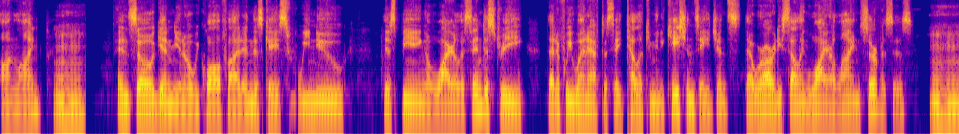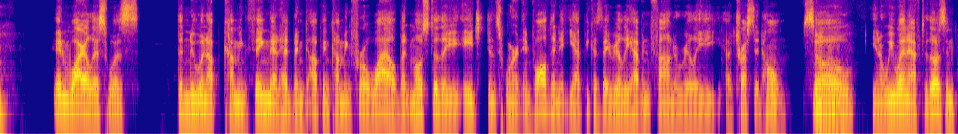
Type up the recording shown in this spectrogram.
online. Mm-hmm. And so again, you know, we qualified. In this case, we knew this being a wireless industry that if we went after, say, telecommunications agents that were already selling wireline services, mm-hmm. and wireless was the new and upcoming thing that had been up and coming for a while, but most of the agents weren't involved in it yet because they really haven't found a really a trusted home. So, mm-hmm. you know, we went after those. And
